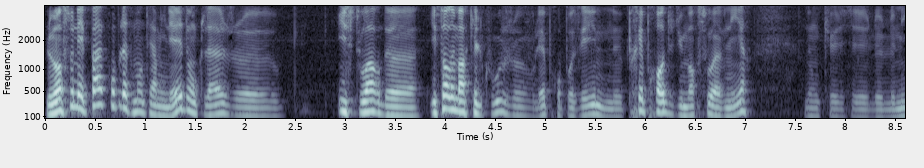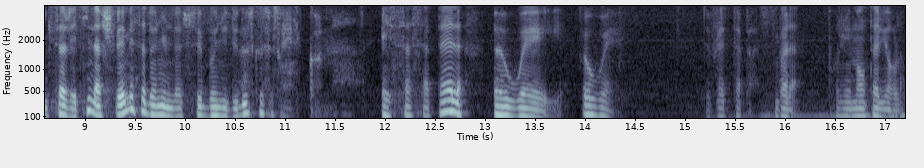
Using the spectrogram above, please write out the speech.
Le morceau n'est pas complètement terminé, donc là, je, histoire de, histoire de marquer le coup, je voulais proposer une pré-prod du morceau à venir. Donc euh, le, le mixage est inachevé, mais ça donne une assez bonne idée de ce que ce sera. Comment Et ça s'appelle Away. Away de Vlad Tapas. Voilà, projet mental hurlant.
